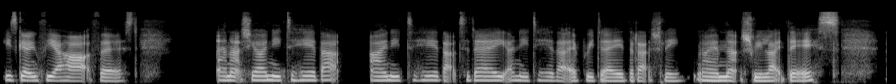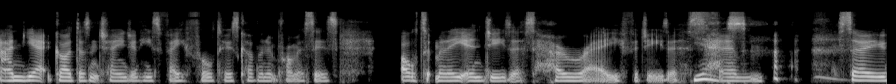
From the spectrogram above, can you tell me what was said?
he's going for your heart first and actually i need to hear that I need to hear that today. I need to hear that every day that actually I am naturally like this. And yet God doesn't change and he's faithful to his covenant promises ultimately in Jesus. Hooray for Jesus. Yes. Um, so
